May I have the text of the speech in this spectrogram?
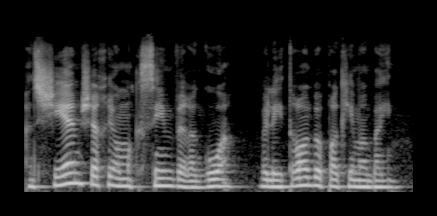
אז שיהיה המשך יום מקסים ורגוע, ולהתראות בפרקים הבאים.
